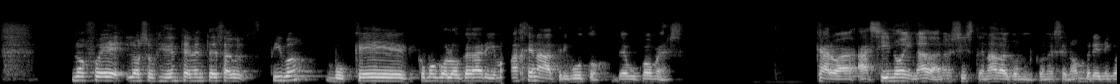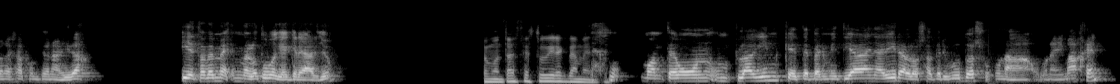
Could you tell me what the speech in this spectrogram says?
no fue lo suficientemente exhaustiva. Busqué cómo colocar imagen a atributo de WooCommerce. Claro, así no hay nada, no existe nada con, con ese nombre ni con esa funcionalidad. Y entonces me, me lo tuve que crear yo. Lo montaste tú directamente. Monté un, un, plugin que te permitía añadir a los atributos una, una, imagen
